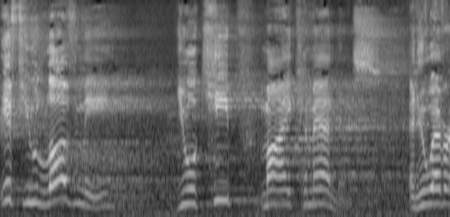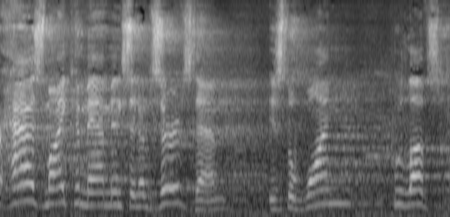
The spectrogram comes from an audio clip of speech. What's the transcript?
If you love me, you will keep my commandments. And whoever has my commandments and observes them is the one who loves me.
